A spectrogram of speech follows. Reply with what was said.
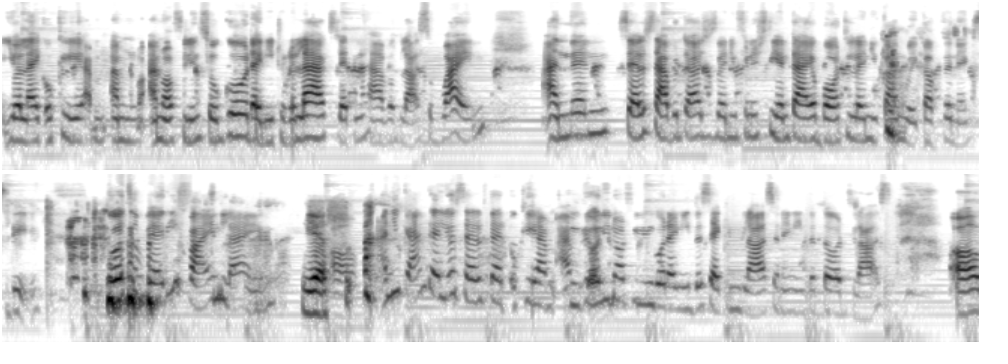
you're like okay I'm, I'm i'm not feeling so good. I need to relax. Let me have a glass of wine and then self sabotage when you finish the entire bottle and you can't wake up the next day. So it's a very fine line. Yes. Um, and you can tell yourself that okay I'm, I'm really not feeling good. I need the second glass and i need the third glass. Uh,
